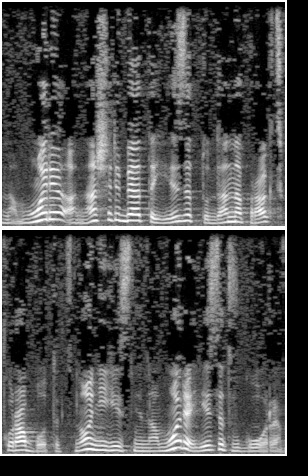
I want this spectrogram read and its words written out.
на море, а наши ребята ездят туда на практику работать. Но они ездят не на море, а ездят в горы.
